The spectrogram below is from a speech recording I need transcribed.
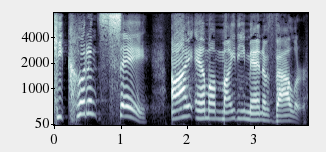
He couldn't say, I am a mighty man of valor.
